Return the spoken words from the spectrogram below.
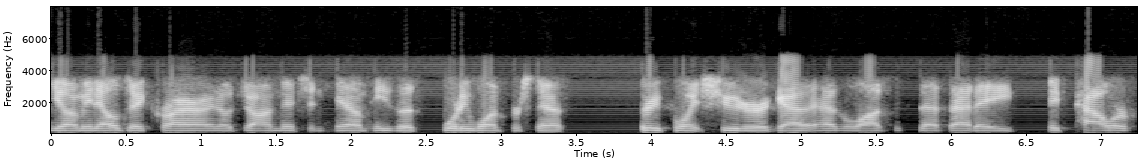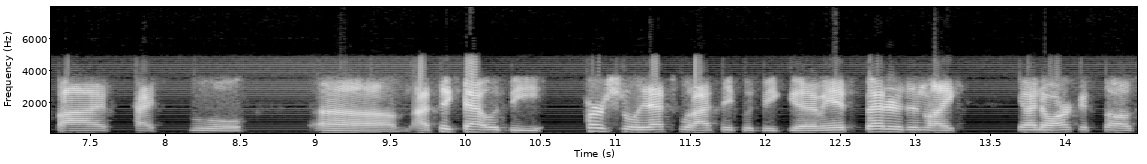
You know, I mean LJ Cryer, I know John mentioned him. He's a forty one percent three point shooter, a guy that has a lot of success at a, a power five type school. Um, I think that would be personally that's what I think would be good. I mean it's better than like you know, I know Arkansas is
